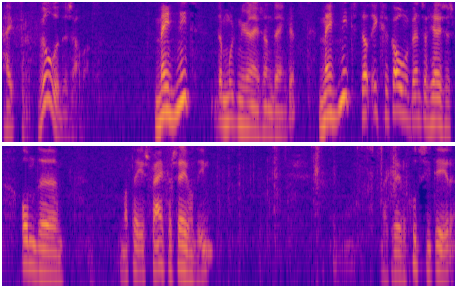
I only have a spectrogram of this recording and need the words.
hij vervulde de Sabbat. Meent niet, daar moet ik nu ineens aan denken, meent niet dat ik gekomen ben, zegt Jezus, om de, Matthäus 5 vers 17. Laat ik het even goed citeren.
